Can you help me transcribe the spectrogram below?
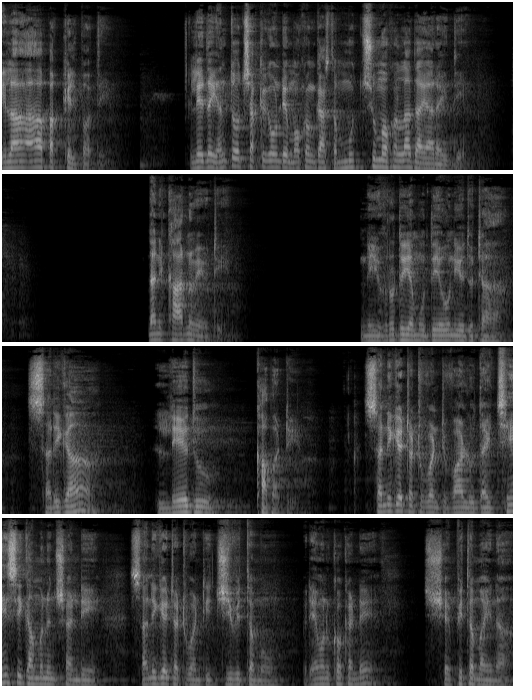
ఇలా పక్కెళ్ళిపోద్ది. లేదా ఎంతో చక్కగా ఉండే ముఖం కాస్త ముచ్చు ముఖంలా తయారైంది దానికి కారణం ఏమిటి? నీ హృదయము దేవుని ఎదుట సరిగా లేదు కాబట్టి. సనిగేటటువంటి వాళ్ళు దయచేసి గమనించండి. సనిగేటటువంటి జీవితము మీరేమనుకోకండి? శపితమైన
